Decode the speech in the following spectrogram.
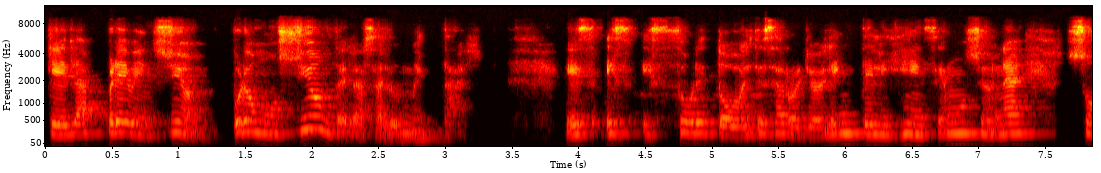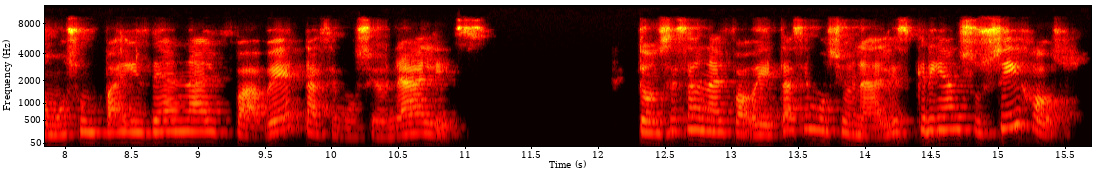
que es la prevención, promoción de la salud mental. Es, es, es, sobre todo el desarrollo de la inteligencia emocional. Somos un país de analfabetas emocionales. Entonces, analfabetas emocionales crían sus hijos,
